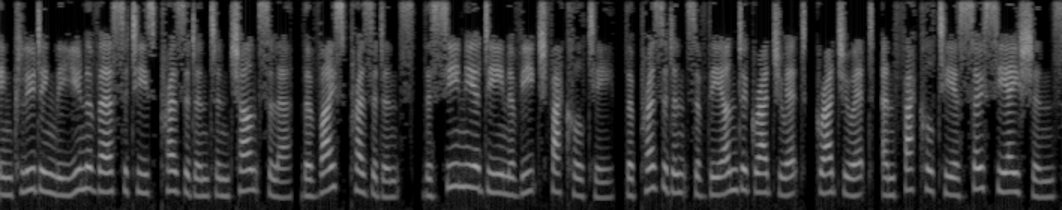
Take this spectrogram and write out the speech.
including the university's president and chancellor, the vice presidents, the senior dean of each faculty, the presidents of the undergraduate, graduate, and faculty associations,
